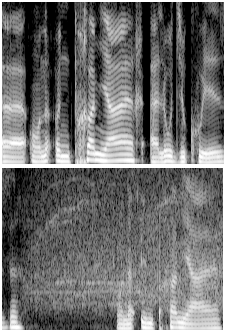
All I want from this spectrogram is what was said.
euh, on a une première à l'audio quiz. On a une première.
